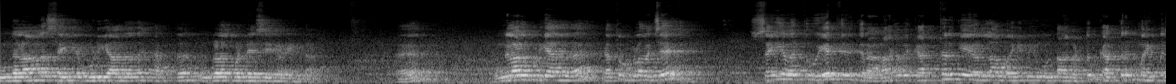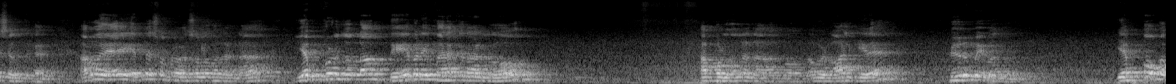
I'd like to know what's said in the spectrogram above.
உங்களால் செய்ய முடியாததை கத்தர் உங்களை கொண்டே செய்ய வைத்தார். உங்களால் முடியாததை கர்த்தர் உங்களை வச்சு செய்ய வைத்து உயர்த்தி இருக்கிறார் ஆகவே கத்தருக்கு எல்லா மகிமையும் உண்டாகட்டும். கத்தருக்கு மகிமை செலுத்துங்க அவங்க என்ன சொல்ற சொல்ல வர்றேன்னா எப்பொழுதெல்லாம் தேவனை மறக்கிறார்களோ அப்பொழுதெல்லாம் நான் நம்ம வாழ்க்கையில பெருமை வந்துடும். எப்போ உங்க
